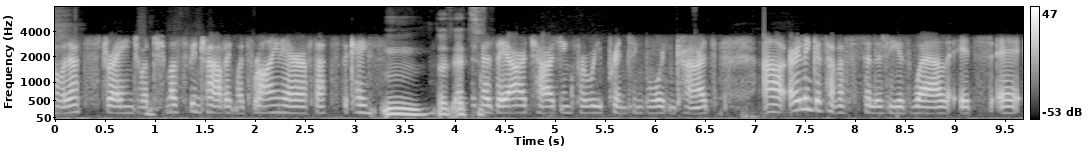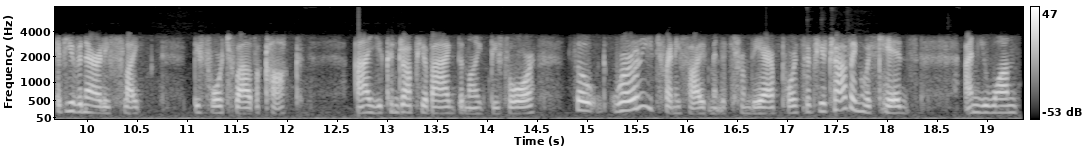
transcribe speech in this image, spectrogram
Oh, well, that's strange. Well, she must have been travelling with Ryanair if that's the case. Mm, because they are charging for reprinting boarding cards. Uh, Aer Lingus have a facility as well. It's uh, if you have an early flight before twelve o'clock, uh, you can drop your bag the night before. So we're only twenty five minutes from the airport. So if you're travelling with kids and you want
